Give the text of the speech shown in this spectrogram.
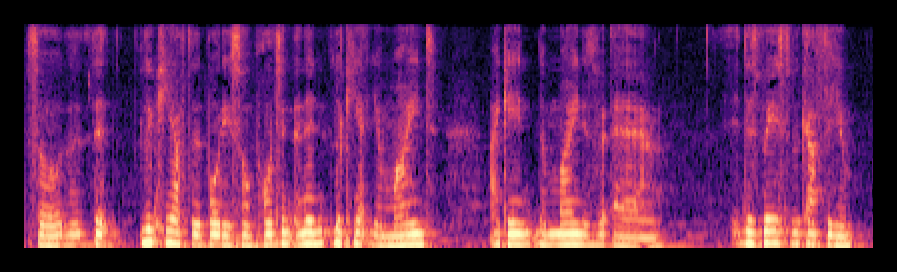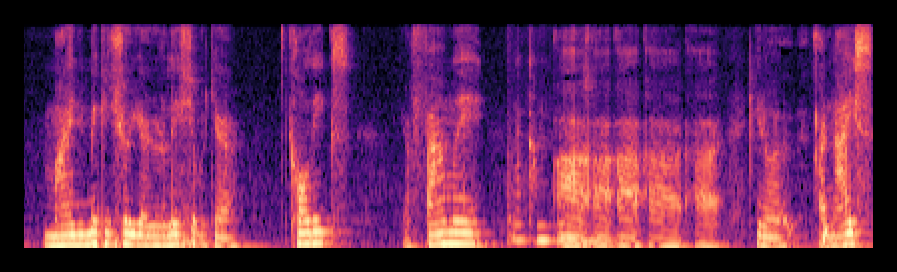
So the, the looking after the body is so important, and then looking at your mind. Again, the mind is. Um, there's ways to look after your mind and making sure your relationship with your colleagues, your family, are, are, are, are, are you know are nice.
